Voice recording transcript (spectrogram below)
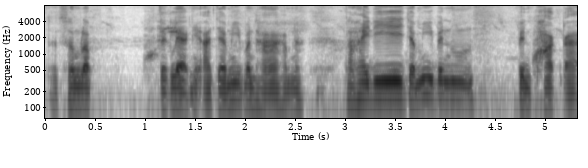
แต่สำหรับแรกๆนี่อาจจะมีปัญหาครับนะถ้าให้ดีจะมีเป็นเป็นผักอ่า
